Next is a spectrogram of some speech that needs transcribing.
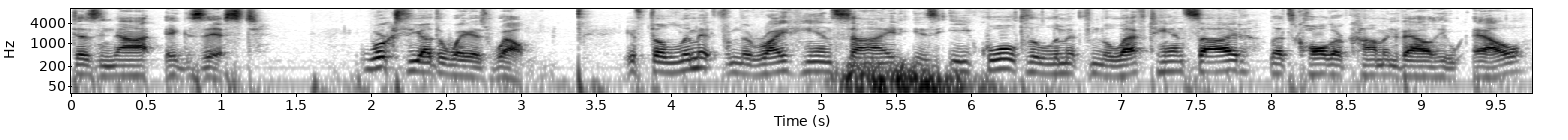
does not exist. It works the other way as well. If the limit from the right-hand side is equal to the limit from the left-hand side, let's call their common value L,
